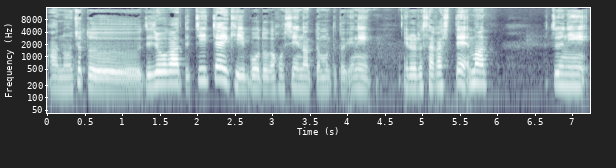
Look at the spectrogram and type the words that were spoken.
あのちょっと事情があってちっちゃいキーボードが欲しいなって思った時にいろいろ探してまあ普通に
